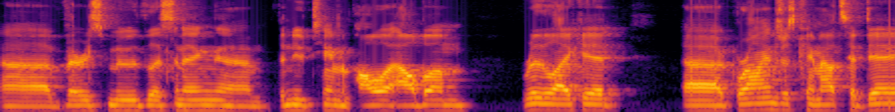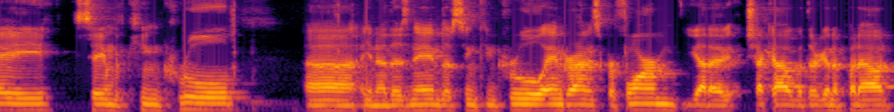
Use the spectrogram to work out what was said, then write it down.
uh, very smooth listening. Um, the new Tame Impala album, really like it. Uh, Grimes just came out today. Same with King Krule. Uh, you know, those names I've seen Krule and Grimes perform. You got to check out what they're going to put out.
